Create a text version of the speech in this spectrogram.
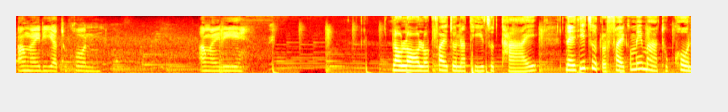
เอาไงดีอะทุกคน เอาไงดี เรารอรถไฟจนนาทีสุดท้าย ในที่สุดรถไฟก็ไม่มาทุกคน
